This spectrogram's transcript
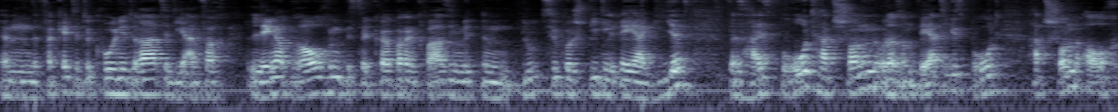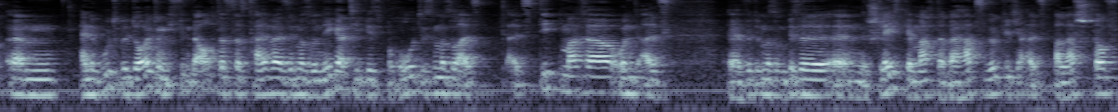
ähm, verkettete Kohlenhydrate, die einfach länger brauchen, bis der Körper dann quasi mit einem Blutzuckerspiegel reagiert. Das heißt, Brot hat schon, oder so ein wertiges Brot hat schon auch ähm, eine gute Bedeutung. Ich finde auch, dass das teilweise immer so negativ ist. Brot ist immer so als, als Dickmacher und als äh, wird immer so ein bisschen äh, schlecht gemacht. Dabei hat es wirklich als Ballaststoff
